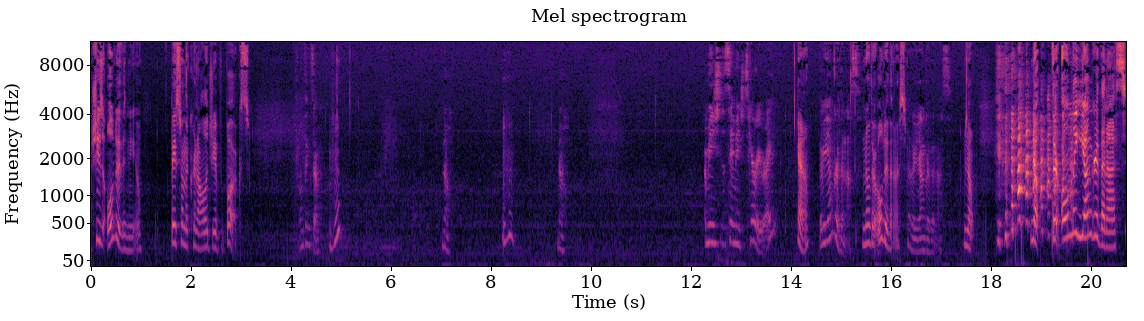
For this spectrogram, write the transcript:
she's older than you, based on the chronology of the books. I don't think so. Mm-hmm. No. Mm-hmm. I mean, she's the same age as Harry, right? Yeah. They're younger than us. No, they're older than us. No, they're younger than us. No. no, they're only younger than us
